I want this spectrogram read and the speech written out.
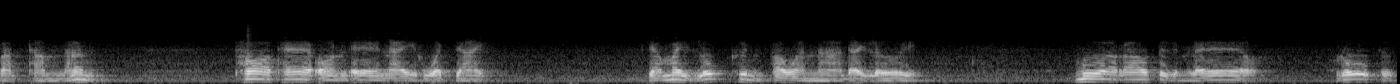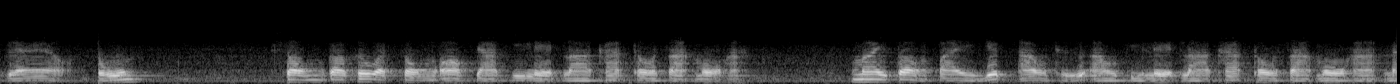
บัติธรรมนั้นท้อแท้อ่อนแอในหัวใจ จะไม่ลุกขึ้นภาวนาได้เลย เมื่อเราตื่นแล้ว รู้สึกแล้ว สูงส่งก็คือว่าส่งออกจากกิเลสราคะโทสะโมหะ ไม่ต้องไปยึดเอาถือเอากิเลสราคะโทสะโมหะใน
